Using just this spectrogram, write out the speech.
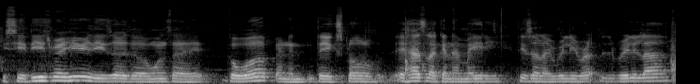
You see these right here, these are the ones that go up and then they explode. It has like an M80. These are like really, really loud.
